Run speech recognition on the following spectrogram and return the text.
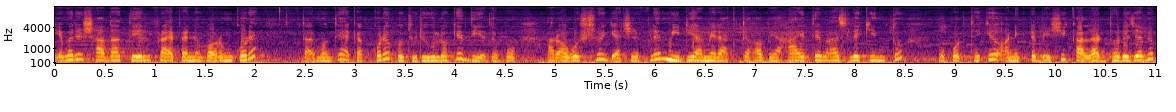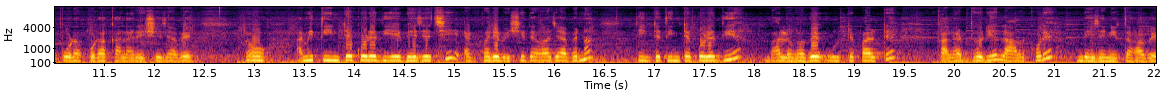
এবারে সাদা তেল ফ্রাই প্যানে গরম করে তার মধ্যে এক এক করে কচুরিগুলোকে দিয়ে দেবো। আর অবশ্যই গ্যাসের ফ্লেম মিডিয়ামে রাখতে হবে। হাইতে ভাজলে কিন্তু ওপর থেকে অনেকটা বেশি কালার ধরে যাবে, পোড়া পোড়া কালার এসে যাবে। তো আমি তিনটে করে দিয়ে ভেজেছি, একবারে বেশি দেওয়া যাবে না। তিনটে তিনটে করে দিয়ে ভালোভাবে উল্টে পাল্টে কালার ধরিয়ে লাল করে ভেজে নিতে হবে।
